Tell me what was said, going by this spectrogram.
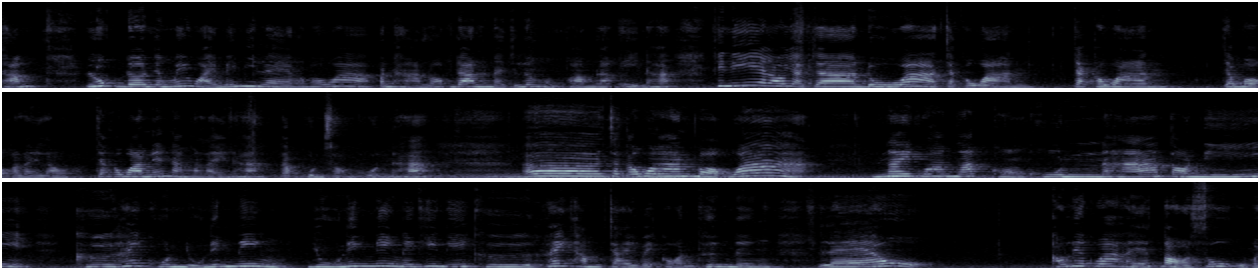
ช้ำลุกเดินยังไม่ไหวไม่มีแรง เพราะว่าปัญหารอบด้านไหนจะเรื่องของความรักอีกนะคะ ทีนี้เราอยากจะดูว่าจักรวาลจักรวาลจะบอกอะไรเรา จักรวาลแนะนำอะไรนะคะ กับคุณสองคนนะคะจักรวาลบอกว่า ในความรักของคุณนะคะ ตอนนี้คือให้คุณอยู่นิ่งๆ อยู่นิ่งๆ ในที่นี้คือให้ทำใจไว้ก่อนครึ่งหนึ่ง แล้วเขาเรียกว่าอะไรต่อสู้อุป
